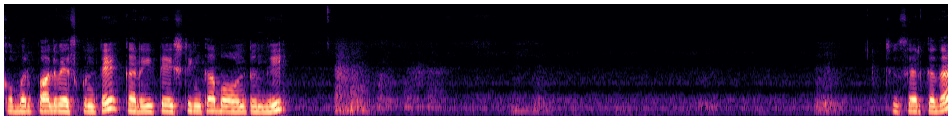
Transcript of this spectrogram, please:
కొబ్బరి పాలు వేసుకుంటే కర్రీ టేస్ట్ ఇంకా బాగుంటుంది. చూసారు కదా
